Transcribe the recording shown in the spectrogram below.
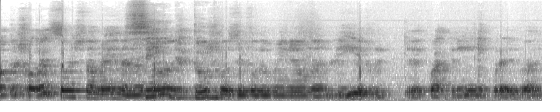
outras coleções também, né? É Sim, só de tudo. Exclusivo do vinil, né? Livro, quadrinho, por aí vai.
